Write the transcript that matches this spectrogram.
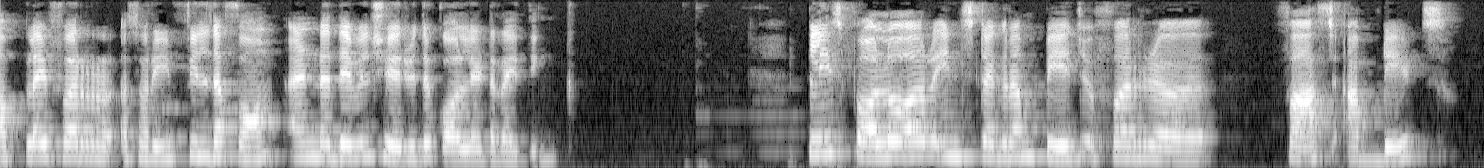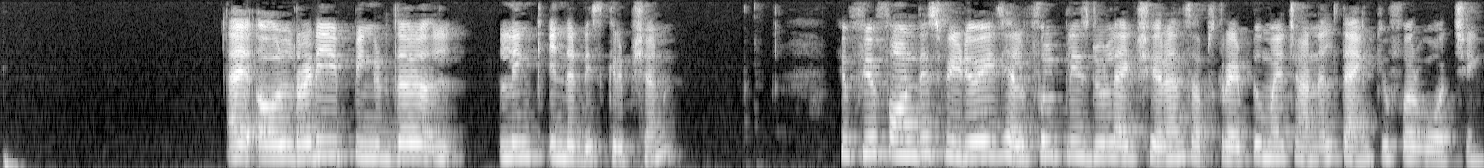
apply for, uh, sorry, fill the form and they will share you the call letter, I think. Please follow our Instagram page for uh, fast updates. I already pinged the link in the description. If you found this video is helpful, please do like, share and subscribe to my channel. Thank you for watching.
